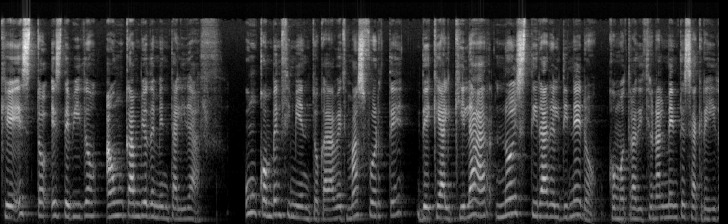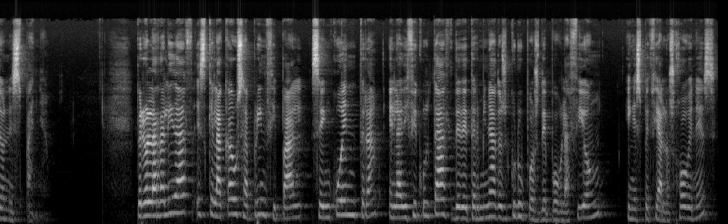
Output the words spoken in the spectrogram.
que esto es debido a un cambio de mentalidad, un convencimiento cada vez más fuerte de que alquilar no es tirar el dinero, como tradicionalmente se ha creído en España. Pero la realidad es que la causa principal se encuentra en la dificultad de determinados grupos de población, en especial los jóvenes,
